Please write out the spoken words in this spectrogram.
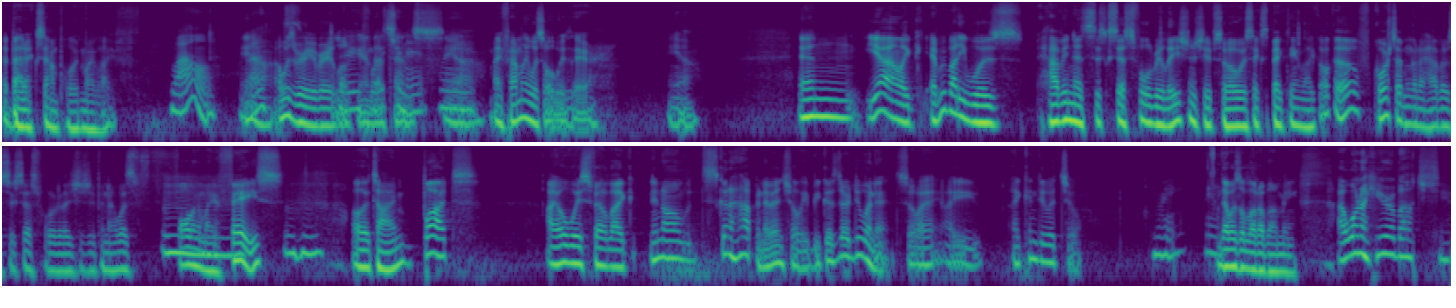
a bad example in my life. Wow. Yeah, I was very, very very lucky in that sense. right. Yeah, my family was always there. Yeah, and yeah, like everybody was having a successful relationship, so I was expecting like, okay, of course I'm gonna have a successful relationship, and I was falling on my Mm. face hmm all the time. But I always felt like, you know, it's gonna happen eventually because they're doing it, so I, I, I can do it too. Right. right. That was a lot about me. I want to hear about you.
